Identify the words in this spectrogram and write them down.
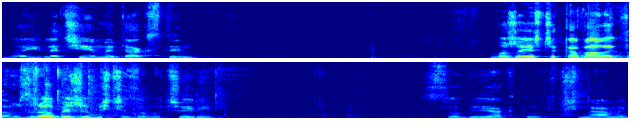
No i lecimy tak z tym. Może jeszcze kawałek Wam zrobię, żebyście zobaczyli sobie jak to odcinamy.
